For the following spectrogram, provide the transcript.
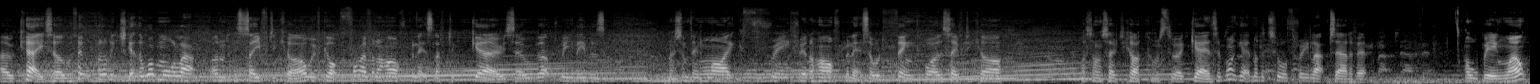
okay. So I think we'll probably just get the one more lap under the safety car. We've got five and a half minutes left to go, so we've got three levers something like three, three and a half minutes, I would think, while the safety car, by the time the safety car comes through again. So we might get another two or three laps out of it, all being well.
